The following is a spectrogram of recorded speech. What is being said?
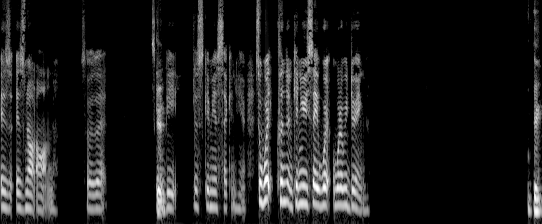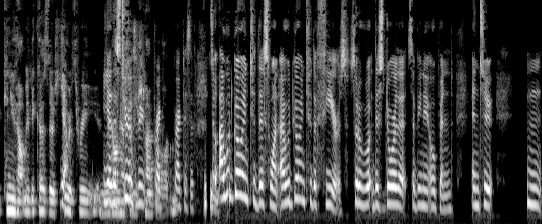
is is not on. So that it's going to be just give me a second here. So what, Clinton, can you say what what are we doing? Okay. Can you help me because there's two Yeah. or three, Yeah, there's two or three time for prac all of them. practices. So I would go into this one. I would go into the fears, sort of this door that Sabine opened, and to, mm,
